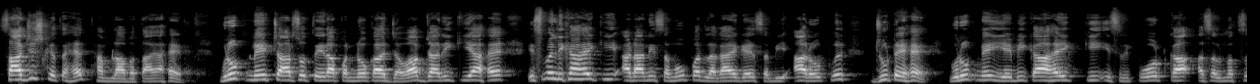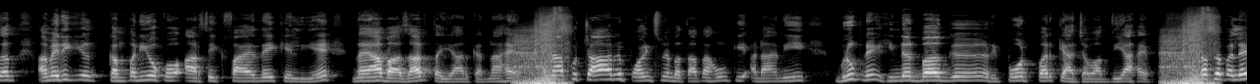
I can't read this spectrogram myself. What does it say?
साजिश के तहत हमला बताया है। ग्रुप ने 413 पन्नों का जवाब जारी किया है। इसमें लिखा है कि अडानी समूह पर लगाए गए सभी आरोप झूठे हैं। ग्रुप ने यह भी कहा है कि इस रिपोर्ट का असल मकसद अमेरिकी कंपनियों को आर्थिक फ़ायदे के लिए नया बाज़ार तैयार करना है। मैं आपको चार पॉइंट्स में बताता हूँ कि अडानी ग्रुप ने हिंडनबर्ग रिपोर्ट पर क्या जवाब दिया है। सबसे पहले,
